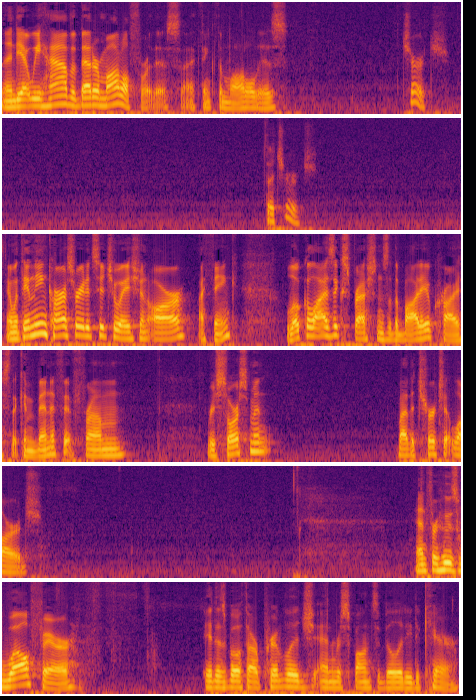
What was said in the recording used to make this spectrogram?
And yet we have a better model for this. I think the model is church. The church. And within the incarcerated situation are, I think, localized expressions of the body of Christ that can benefit from resourcement by the church at large. And for whose welfare it is both our privilege and responsibility to care.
